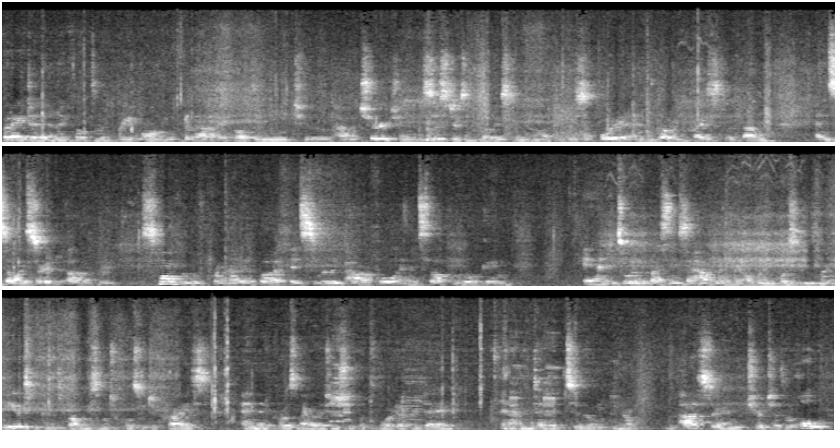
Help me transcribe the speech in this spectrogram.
But I did, and I felt a great longing for that. I felt the need to have a church and sisters and brothers in whom I could be supported and grow in Christ with them. And so I started a small group with Cornelia, but it's really powerful and it's thought-provoking. And it's one of the best things to happen over the course of these many years because it's brought me so much closer to Christ and it grows my relationship with the Lord every day. And I'm indebted to, you know, the pastor and the church as a whole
